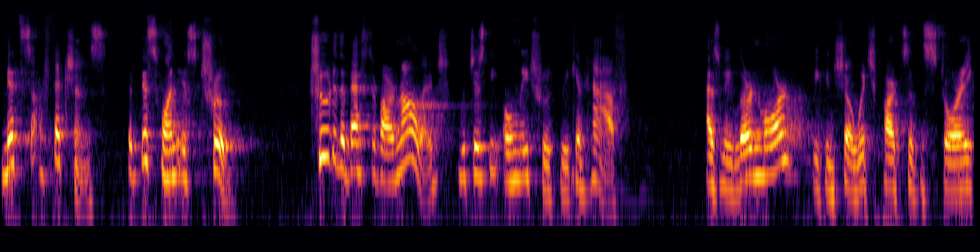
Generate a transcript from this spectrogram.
Myths are fictions, but this one is true. True to the best of our knowledge, which is the only truth we can have. As we learn more, we can show which parts of the story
